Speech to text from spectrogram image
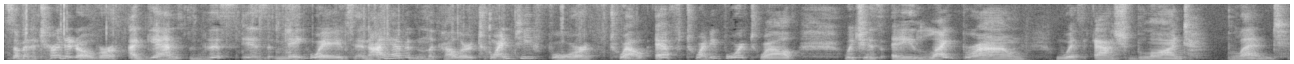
So I'm going to turn it over. Again, this is Make Waves, and I have it in the color 2412, F2412, which is a light brown with ash blonde blend.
